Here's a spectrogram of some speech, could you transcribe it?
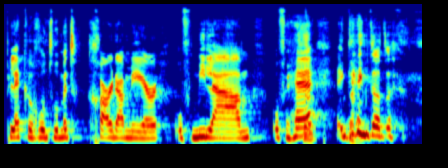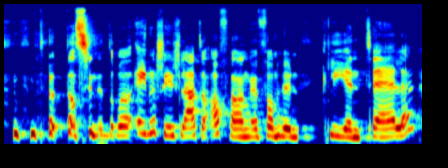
plekken rondom het Gardameer of Milaan of hè, Ja. ik denk dat, dat, dat ze het er wel enigszins laten afhangen van hun cliëntele.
